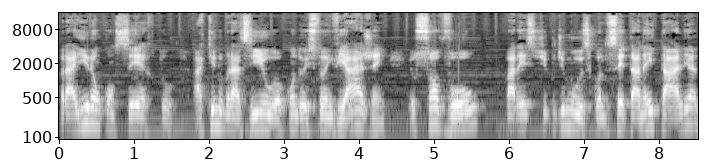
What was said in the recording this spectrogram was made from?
para ir a um concerto aqui no Brasil ou quando eu estou em viagem, eu só vou para esse tipo de música. Quando você está na Itália,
